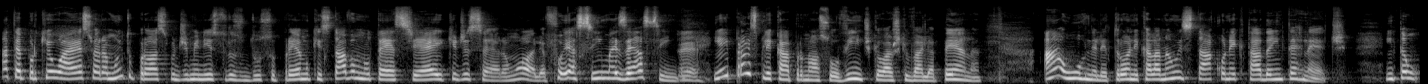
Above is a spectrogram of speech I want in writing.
até porque o Aécio era muito próximo de ministros do Supremo que estavam no TSE e que disseram: olha, foi assim, mas é assim. É. E aí, para explicar para o nosso ouvinte, que eu acho que vale a pena, a urna eletrônica ela não está conectada à internet. Então,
